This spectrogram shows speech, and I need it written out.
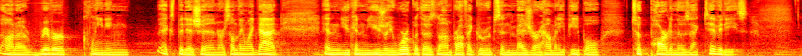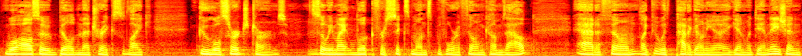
on a river cleaning expedition or something like that. And you can usually work with those nonprofit groups and measure how many people took part in those activities. We'll also build metrics like Google search terms. So we might look for six months before a film comes out at a film like with Patagonia again with Damnation.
